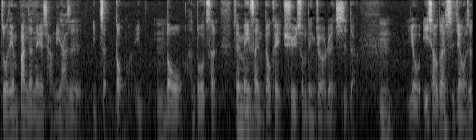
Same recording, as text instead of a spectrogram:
昨天办的那个场地，它是一整栋嘛，一都很多层，所以每一层你都可以去，说不定就有认识的。嗯，有一小段时间我是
